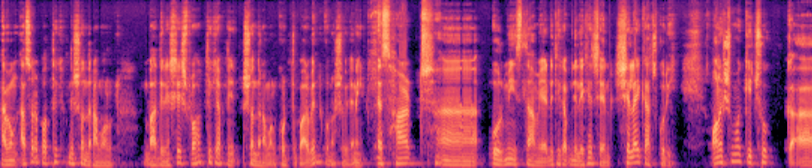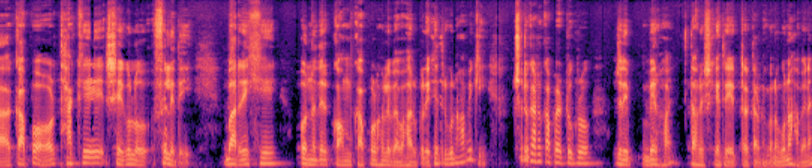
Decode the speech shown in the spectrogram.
এবং আসরের পর থেকে আপনি সন্ধ্যার আমল বা দিনের শেষ প্রভাব থেকে আপনি সন্ধ্যার আমল করতে পারবেন, কোনো অসুবিধা নেই। এস হার্ট উর্মি ইসলাম এটি থেকে আপনি লিখেছেন, সেলাই কাজ করি। অনেক সময় কিছু কাপড় থাকে সেগুলো ফেলে দেই বা রেখে অন্যদের কম কাপড় হলে ব্যবহার করি। এক্ষেত্রে গুণ হবে কি? ছোটোখাটো কাপড়ের টুকরো যদি বের হয়, তাহলে সেক্ষেত্রে এটার কারণে কোনো গুণ হবে না।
